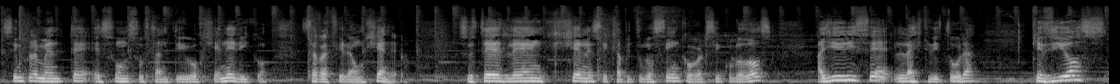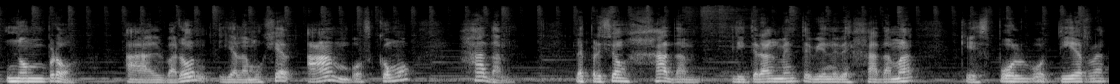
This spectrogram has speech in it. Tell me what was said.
simplemente es un sustantivo genérico, se refiere a un género. Si ustedes leen Génesis capítulo 5, versículo 2, allí dice la escritura que Dios nombró al varón y a la mujer, a ambos, como Hadam. La expresión Hadam literalmente viene de Hadamá, que es polvo, tierra,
